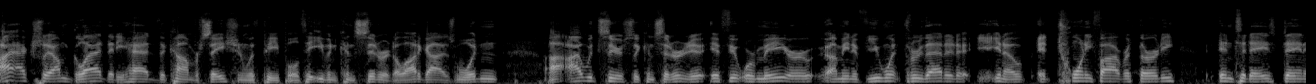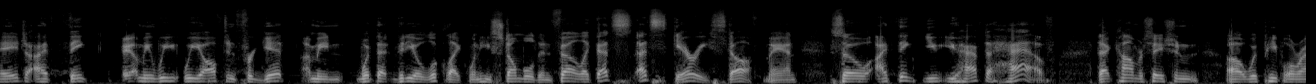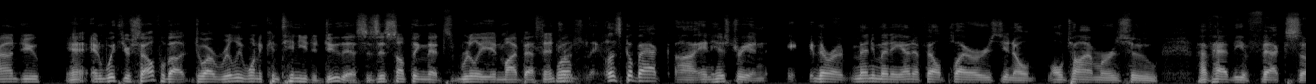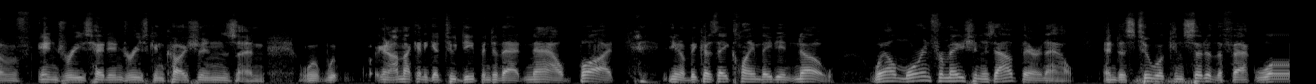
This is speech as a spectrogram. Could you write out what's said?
I actually, I'm glad that he had the conversation with people to even consider it. A lot of guys wouldn't. I would seriously consider it if it were me, or I mean, if you went through that at you know at 25 or 30 in today's day and age. I think. I mean, we, we often forget. I mean, what that video looked like when he stumbled and fell. Like that's that's scary stuff, man. So I think you you have to have that conversation uh, with people around you and, and with yourself about do I really want to continue to do this? Is this something that's really in my best interest? Well, let's go back uh, in history, and there are many, many NFL players, you know, old timers who have had the effects of injuries, head injuries, concussions, and w- w- you know, I'm not going to get too deep into that now, but you know, because they claim they didn't know. Well, more information is out there now. And does Tua consider the fact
